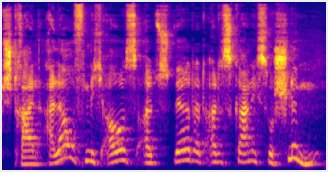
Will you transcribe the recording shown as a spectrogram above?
strahlen alle auf mich aus, als wäre das alles gar nicht so schlimm.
